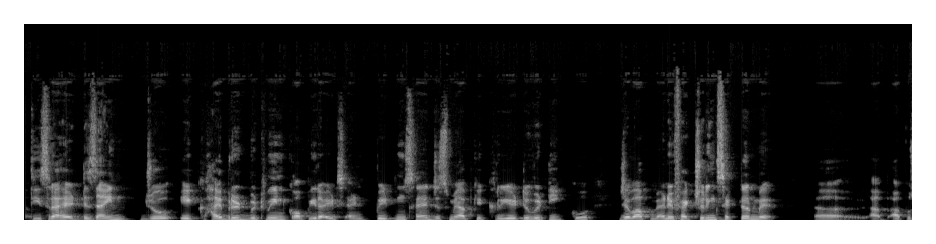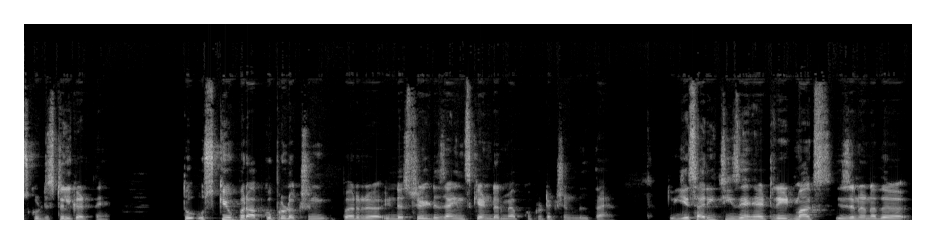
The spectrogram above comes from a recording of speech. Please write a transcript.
तीसरा है डिज़ाइन जो एक hybrid between copyrights and patents हैं जिसमें आपकी क्रिएटिविटी को जब आप मैन्युफैक्चरिंग सेक्टर में आप, आप उसको डिस्टिल करते हैं तो उसके ऊपर आपको प्रोडक्शन पर इंडस्ट्रियल डिज़ाइन के अंडर में आपको प्रोटेक्शन मिलता है। तो ये सारी चीज़ें हैं trademarks is an another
